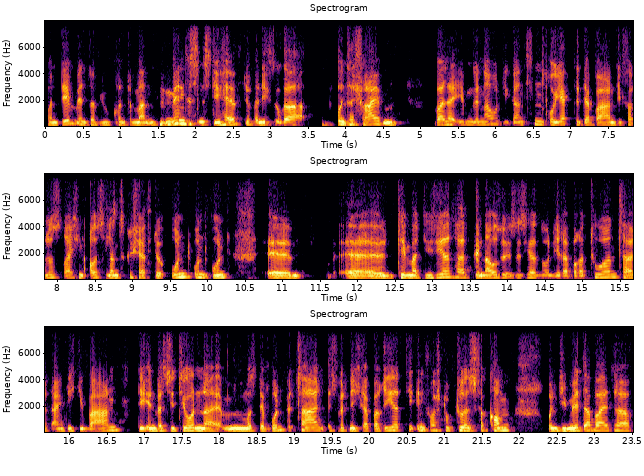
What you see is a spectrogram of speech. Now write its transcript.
von dem Interview konnte man mindestens die Hälfte, wenn nicht sogar unterschreiben weil er eben genau die ganzen Projekte der Bahn, die verlustreichen Auslandsgeschäfte und, und, und äh, äh, thematisiert hat. Genauso ist es ja so, die Reparaturen zahlt eigentlich die Bahn, die Investitionen muss der Bund bezahlen, es wird nicht repariert, die Infrastruktur ist verkommen und die Mitarbeiter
